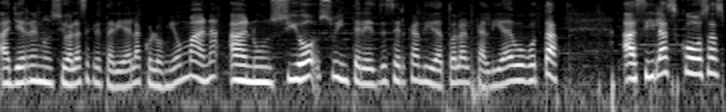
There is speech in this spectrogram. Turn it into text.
Ayer renunció a la Secretaría de la Colombia Humana, anunció su interés de ser candidato a la alcaldía de Bogotá. Así las cosas,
